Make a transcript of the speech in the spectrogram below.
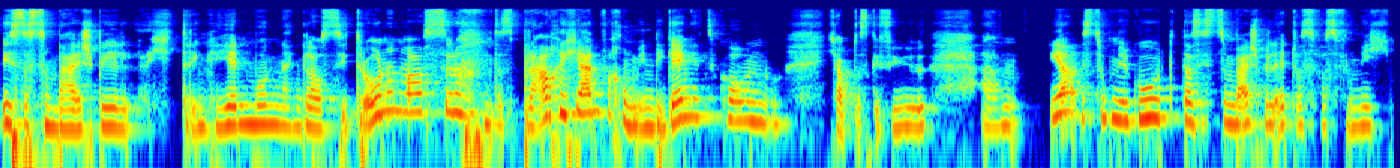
ist das zum Beispiel, ich trinke jeden Morgen ein Glas Zitronenwasser und das brauche ich einfach, um in die Gänge zu kommen. Ich habe das Gefühl, ähm, ja, es tut mir gut. Das ist zum Beispiel etwas, was für mich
